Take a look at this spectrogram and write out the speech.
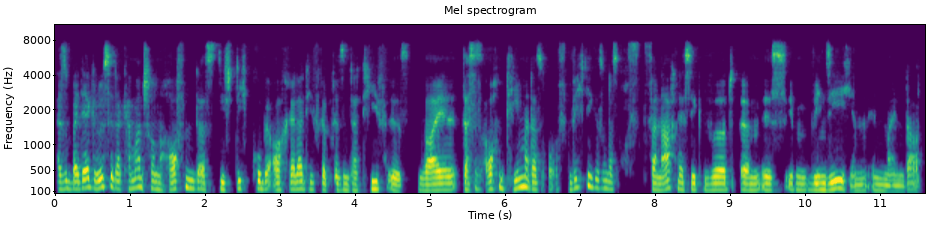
also bei der Größe, da kann man schon hoffen, dass die Stichprobe auch relativ repräsentativ ist, weil das ist auch ein Thema, das oft wichtig ist und das oft vernachlässigt wird, ähm, ist eben, wen sehe ich in, in meinen Daten?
